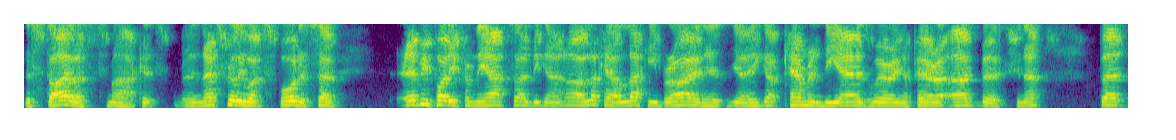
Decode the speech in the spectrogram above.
the stylists markets, and that's really what sport is. So everybody from the outside be going, "Oh, look how lucky Brian is! You know, he got Cameron Diaz wearing a pair of UGG boots, you know." But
